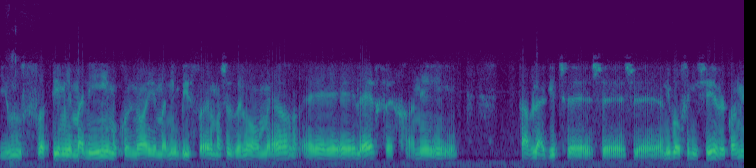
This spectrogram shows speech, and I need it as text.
יהיו סרטים ימניים או קולנוע ימני בישראל, מה שזה לא אומר. אה, להפך, אני חייב להגיד ש, ש, שאני באופן אישי וכל מי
